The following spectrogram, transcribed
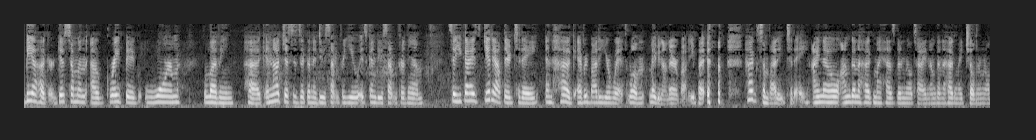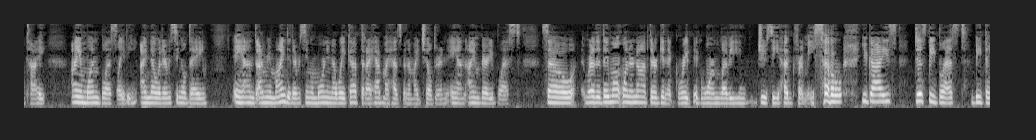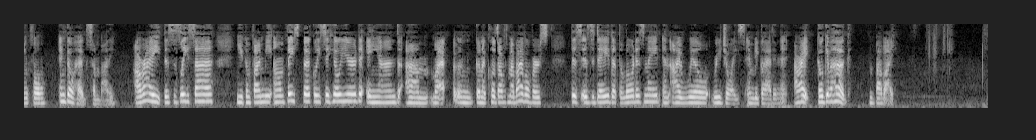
Be a hugger. Give someone a great big, warm, loving hug. And not just is it going to do something for you, it's going to do something for them. So you guys get out there today and hug everybody you're with. Well, maybe not everybody, but hug somebody today. I know I'm going to hug my husband real tight and I'm going to hug my children real tight. I am one blessed lady. I know it every single day. And I'm reminded every single morning I wake up that I have my husband and my children, and I am very blessed. So, whether they want one or not, they're getting a great big, warm, loving, juicy hug from me. So, you guys, just be blessed, be thankful, and go hug somebody. All right, this is Lisa. You can find me on Facebook, Lisa Hilliard, and um, I'm going to close off with my Bible verse. This is the day that the Lord has made, and I will rejoice and be glad in it. All right, go give a hug. Bye bye.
